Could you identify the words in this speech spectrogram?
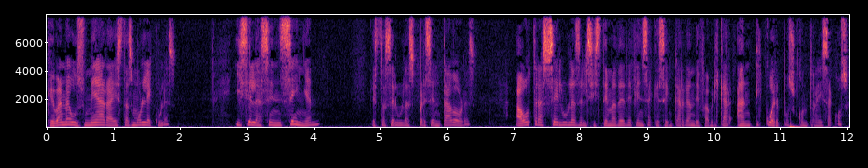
que van a husmear a estas moléculas y se las enseñan estas células presentadoras, a otras células del sistema de defensa que se encargan de fabricar anticuerpos contra esa cosa.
